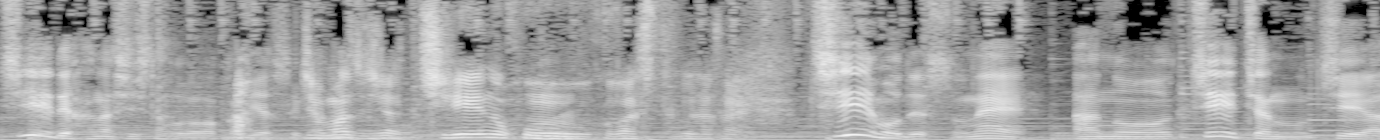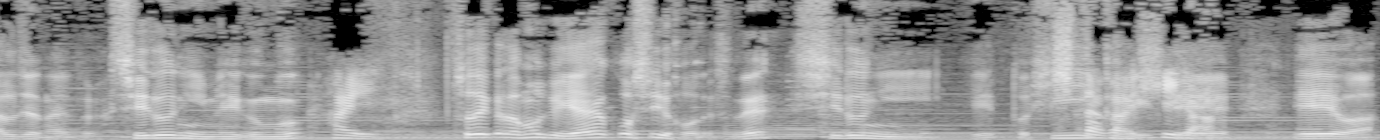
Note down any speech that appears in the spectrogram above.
知恵で話した方が分かりやすいじゃあまずじゃあ知恵の方を伺わせてください、知恵もですねあの知恵ちゃんの知恵あるじゃないですか。知るに恵む。はい。それからもう一個ややこしい方ですね。知るに、えっと火下が書いてええは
